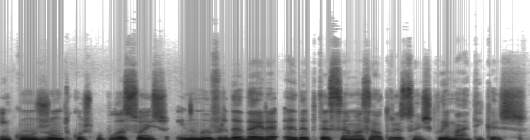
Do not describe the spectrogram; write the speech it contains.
em conjunto com as populações e numa verdadeira adaptação às alterações climáticas.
